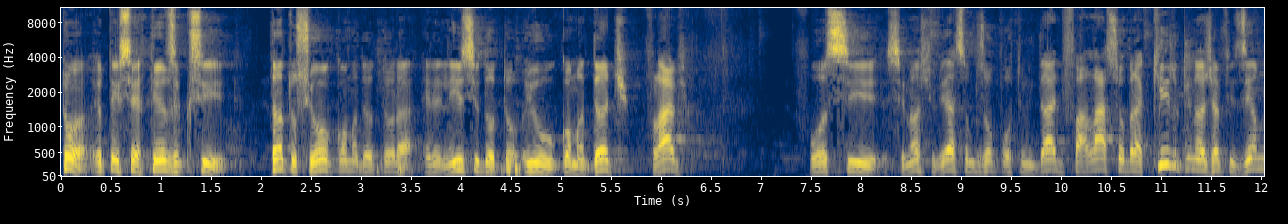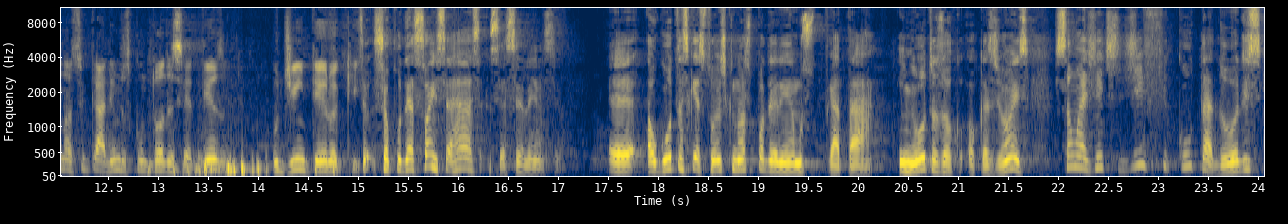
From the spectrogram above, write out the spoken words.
Doutor, eu tenho certeza que se tanto o senhor como a doutora Helenice doutor, e o comandante Flávio fosse, se nós tivéssemos oportunidade de falar sobre aquilo que nós já fizemos, nós ficaríamos com toda certeza o dia inteiro aqui. Se, se eu puder só encerrar, Excelência, é, algumas questões que nós poderemos tratar em outras ocasiões são agentes dificultadores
